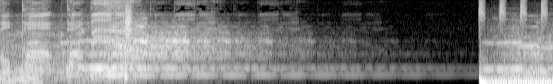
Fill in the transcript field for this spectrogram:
pump, pump it up.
